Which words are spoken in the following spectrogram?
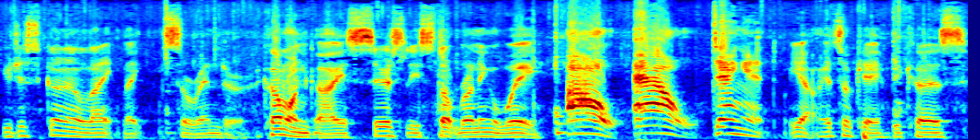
You're just gonna like, like, surrender. Come on guys, seriously, stop running away. Ow! Ow! Dang it! Yeah, it's okay because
